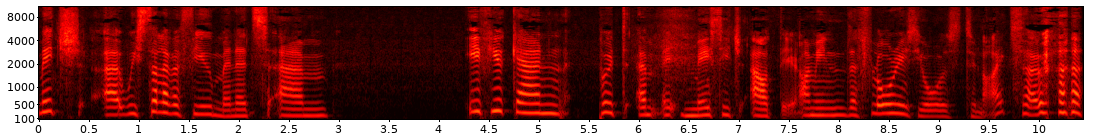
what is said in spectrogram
Mitch, uh, we still have a few minutes. Um, if you can put a, a message out there, I mean, the floor is yours tonight. So,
